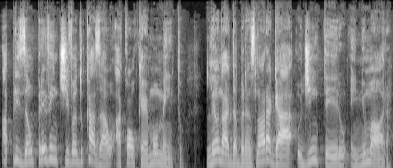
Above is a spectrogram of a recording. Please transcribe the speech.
a prisão preventiva do casal a qualquer momento. Leonardo Brans na hora H, o dia inteiro em uma hora.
